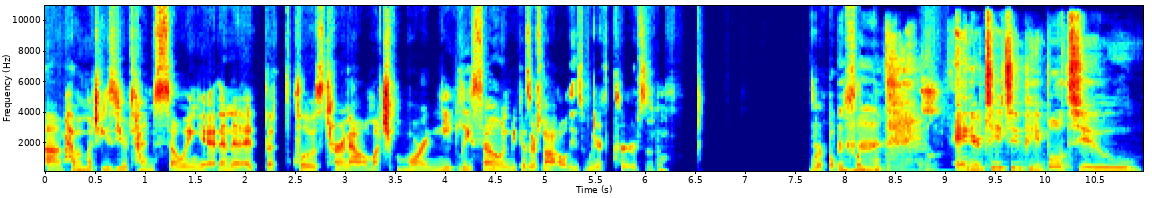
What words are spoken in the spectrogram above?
um, have a much easier time sewing it and it, the clothes turn out much more neatly sewn because there's not all these weird curves and ripples. Mm-hmm. and you're teaching people to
